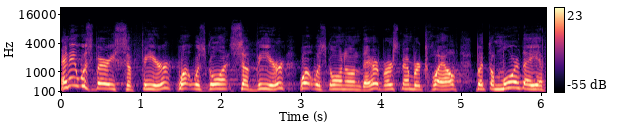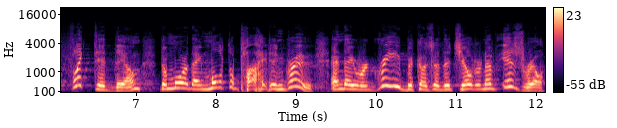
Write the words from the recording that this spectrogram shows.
And it was very severe what was going severe what was going on there verse number 12 but the more they afflicted them the more they multiplied and grew and they were grieved because of the children of Israel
